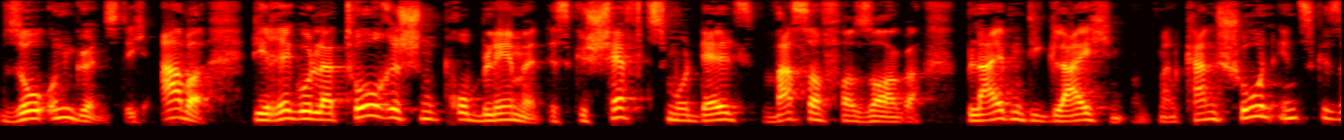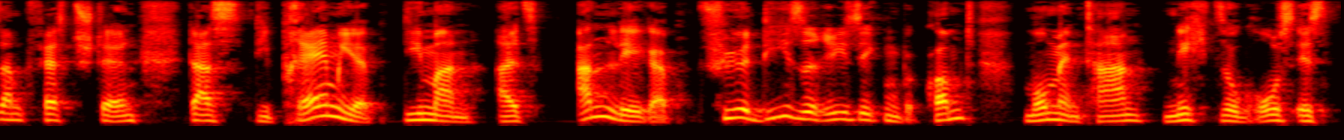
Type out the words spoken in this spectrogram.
so ungünstig. Aber die regulatorischen Probleme des Geschäftsmodells Wasserversorger bleiben die gleichen. Und man kann schon insgesamt feststellen, dass die Prämie, die man als Anleger für diese Risiken bekommt, momentan nicht so groß ist,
